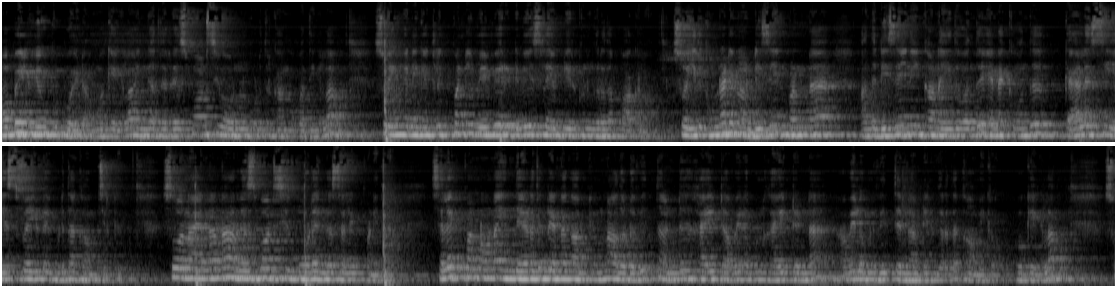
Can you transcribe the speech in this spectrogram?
மொபைல் வியூக்கு போயிடும். ஓகேங்களா இங்கே அந்த ரெஸ்பான்சிவ் ஒன்று கொடுத்துருக்காங்க பார்த்தீங்களா ஸோ இங்கே நீங்கள் கிளிக் பண்ணி வெவ்வேறு டிவைஸில் எப்படி இருக்குங்கிறத பார்க்கலாம். ஸோ இதுக்கு முன்னாடி நான் டிசைன் பண்ண அந்த டிசைனிங்கான இது வந்து எனக்கு வந்து கேலக்ஸி எஸ் ஃபைவ்ல இப்படி தான் காமிச்சிருக்கு. ஸோ நான் என்னென்னா ரெஸ்பான்சிவ் மோடை இங்கே செலக்ட் பண்ணிக்கிறேன் செலக்ட் பண்ணோன்னா இந்த இடத்துக்கு என்ன காமிக்கும்னா அதோட width and height available height என்ன அவைலபிள் வித் என்ன அப்படிங்கிறத காமிக்கும். ஓகேங்களா? ஸோ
